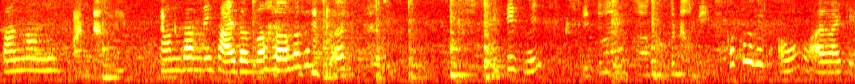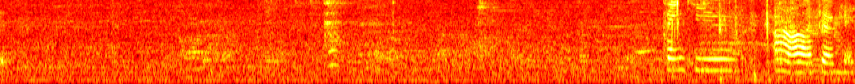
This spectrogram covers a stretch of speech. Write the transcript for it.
banana leaf. Pandan leaf. Pandan leaf, I don't know. is this milk? This one uh, coconut milk. Coconut milk. Oh, I like it. Thank you. Ah, okay, okay.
